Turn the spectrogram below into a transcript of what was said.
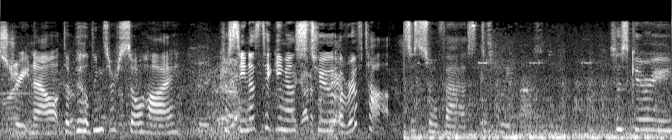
Street now. The buildings are so high. Christina's taking us to a rooftop. This is so fast. This is scary.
